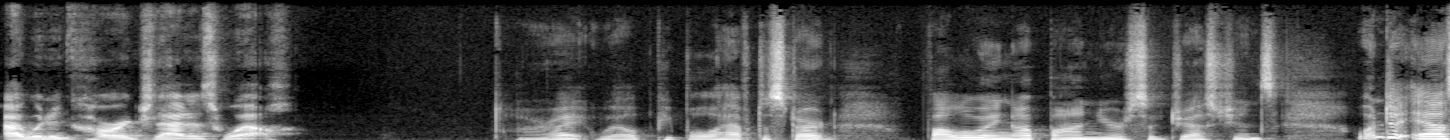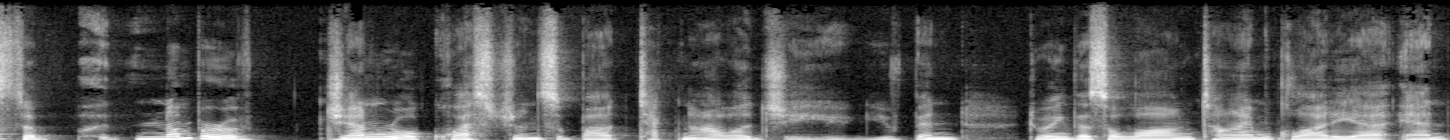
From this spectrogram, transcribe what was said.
I would encourage that as well. All right. Well, people have to start following up on your suggestions. I wanted to ask a number of general questions about technology. You've been doing this a long time, Claudia, and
